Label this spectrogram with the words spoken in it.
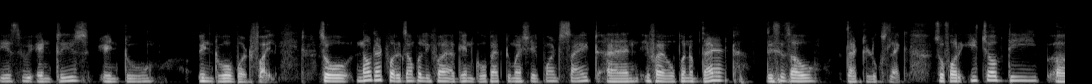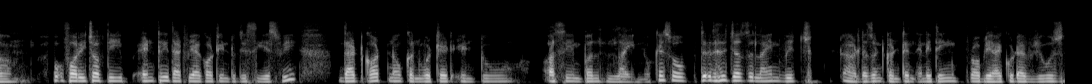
CSV entries into into a Word file. So now that, for example, if I again go back to my SharePoint site and if I open up that, this is how that looks like. So for each of the um, for each of the entry that we have got into the CSV, that got now converted into a simple line. Okay, so this is just a line which uh, doesn't contain anything, probably I could have used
